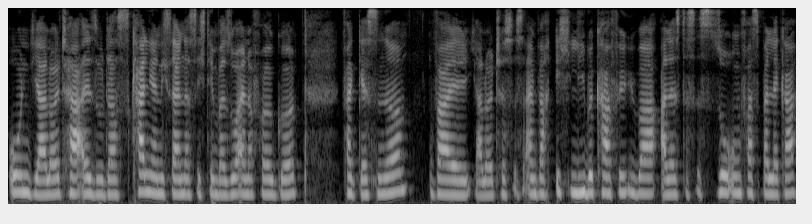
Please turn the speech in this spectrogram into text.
Und ja, Leute, also das kann ja nicht sein, dass ich den bei so einer Folge vergessene. Weil, ja, Leute, es ist einfach, ich liebe Kaffee über alles. Das ist so unfassbar lecker.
